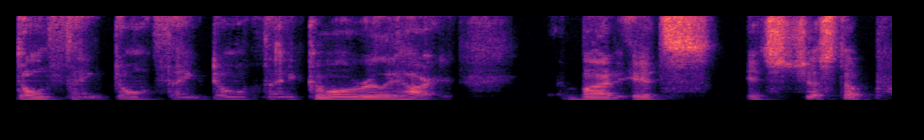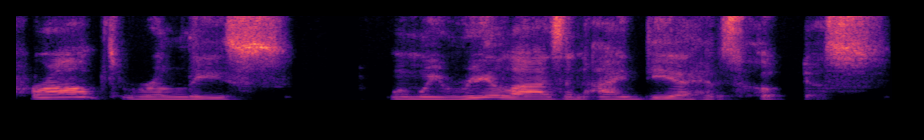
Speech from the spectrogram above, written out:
don't think, don't think, don't think. Come on, really hard. But it's it's just a prompt release when we realize an idea has hooked us.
